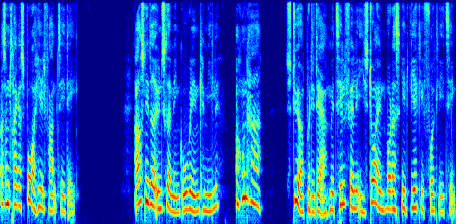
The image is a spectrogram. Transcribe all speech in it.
og som trækker spor helt frem til i dag. Afsnittet er ønsket af min gode veninde Camille, og hun har styr på det der med tilfælde i historien, hvor der er sket virkelig frygtelige ting.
